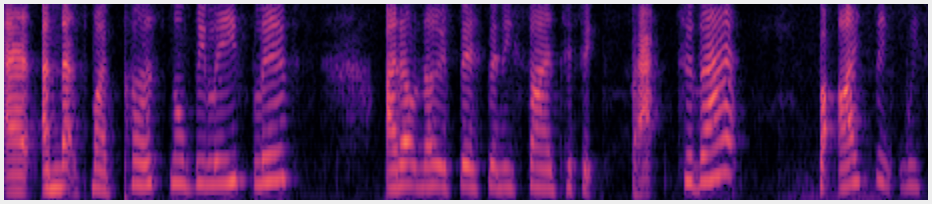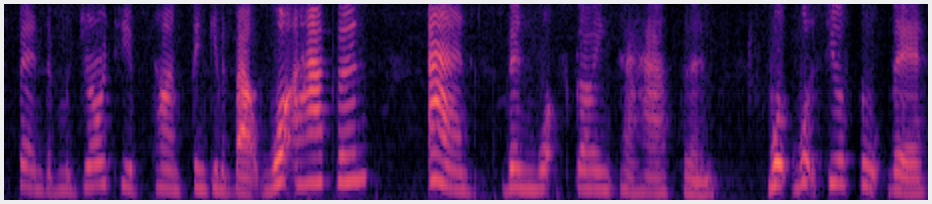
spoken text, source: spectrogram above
And that's my personal belief, Liv. I don't know if there's any scientific fact to that, but I think we spend a majority of time thinking about what happened and then what's going to happen. What, what's your thought there?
